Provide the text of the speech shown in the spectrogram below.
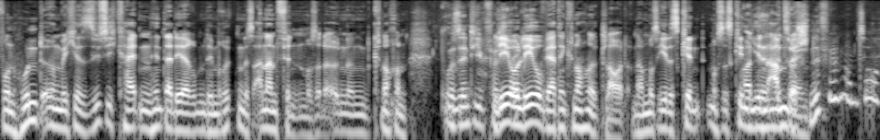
wo ein Hund irgendwelche Süßigkeiten hinter der, dem Rücken des anderen finden muss oder irgendeinen Knochen. Wo sind die Leo, Leo, wer hat den Knochen geklaut? Und dann muss jedes Kind, muss das Kind Und jeden mit so. Schnüffeln und so?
